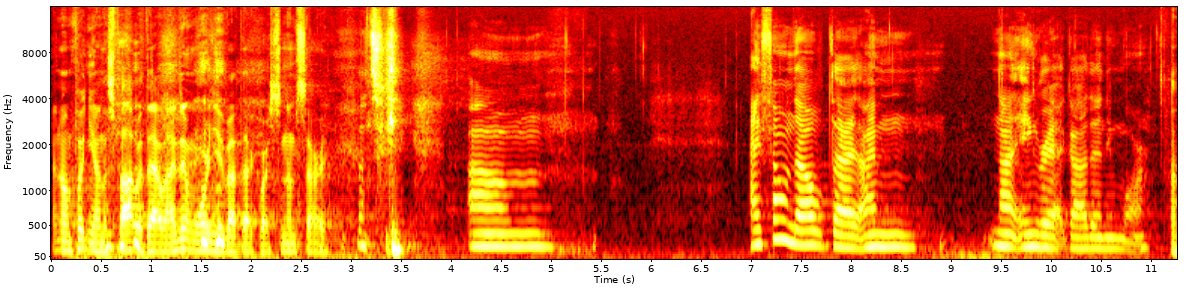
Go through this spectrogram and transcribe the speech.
I know I'm putting you on the spot with that one. I didn't warn you about that question. I'm sorry. That's okay. Um, I found out that I'm not angry at God anymore. Huh.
